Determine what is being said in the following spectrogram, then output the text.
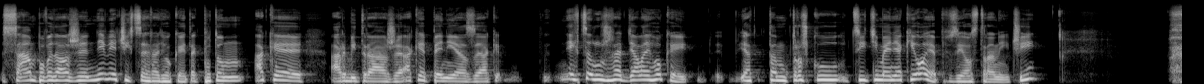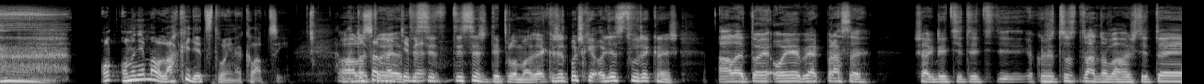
sám povedal, že nevie, či chce hrať hokej. Tak potom aké arbitráže, aké peniaze, aké... nechcel už hrať ďalej hokej. Ja tam trošku cítim aj nejaký ojeb z jeho strany. Či? On, on nemal ľahké detstvo inak, chlapci. A ale to sa to na je, tebe... ty, si, ty seš diplomat. Akože, počkej, o detstvu řekneš, ale to je ojeb jak prase. Však ty, ty, ty, ty akože co na to váhaš? Ty, to je,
